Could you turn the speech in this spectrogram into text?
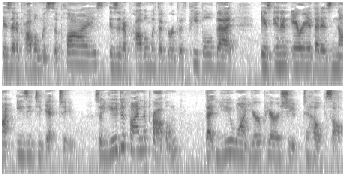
Is it a problem with supplies? Is it a problem with a group of people that is in an area that is not easy to get to? So you define the problem that you want your parachute to help solve.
